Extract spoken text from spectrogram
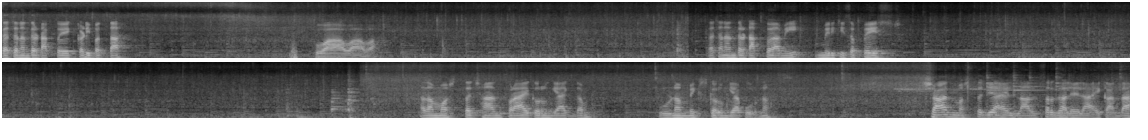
त्याच्यानंतर टाकतो एक कढीपत्ता. वा वा वा. त्याच्यानंतर टाकतोय आम्ही मिरचीचं पेस्ट आता मस्त छान फ्राय करून घ्या एकदम. पूर्ण मिक्स करून घ्या पूर्ण. छान मस्त जे आहे लालसर झालेला आहे कांदा.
